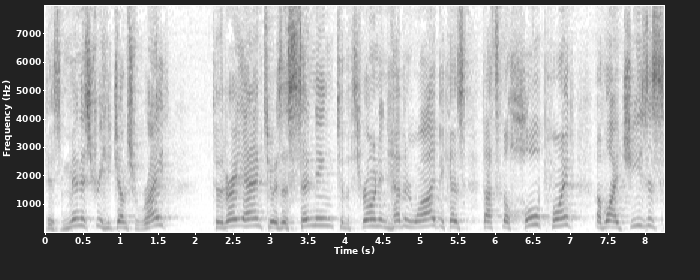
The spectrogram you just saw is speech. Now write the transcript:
his ministry. He jumps right to the very end, to his ascending to the throne in heaven. Why? Because that's the whole point of why Jesus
